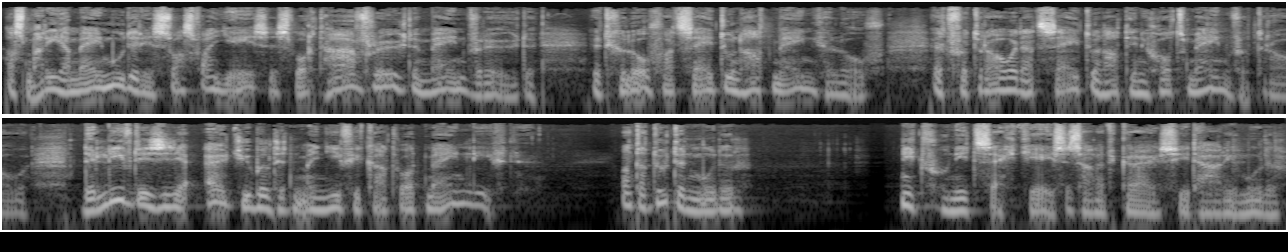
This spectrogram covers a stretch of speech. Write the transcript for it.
Als Maria mijn moeder is, zoals van Jezus, wordt haar vreugde mijn vreugde. Het geloof wat zij toen had, mijn geloof. Het vertrouwen dat zij toen had in God, mijn vertrouwen. De liefde die je uitjubelt het Magnificat, wordt mijn liefde. Want dat doet een moeder. Niet voor niets zegt Jezus aan het kruis, zie daar uw moeder.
